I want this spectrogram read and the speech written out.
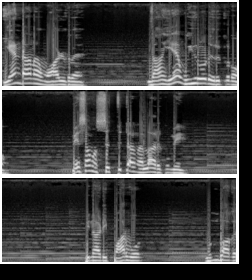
ஏன்டா நான் வாழ்றேன் நான் ஏன் உயிரோடு இருக்கணும்? பேசாம செத்துட்டா நல்லா இருக்குமே? பின்னாடி பார்வோம் முன்பாக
